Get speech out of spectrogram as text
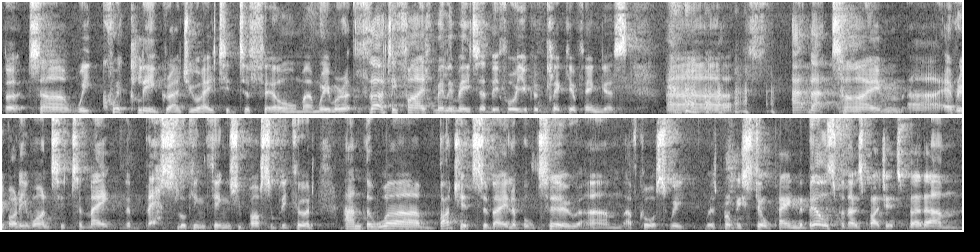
but uh, we quickly graduated to film, and we were at 35 millimeter before you could click your fingers. Uh, at that time, uh, everybody wanted to make the best looking things you possibly could, and there were budgets available too. Um, of course, we was probably still paying the bills for those budgets, but um,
